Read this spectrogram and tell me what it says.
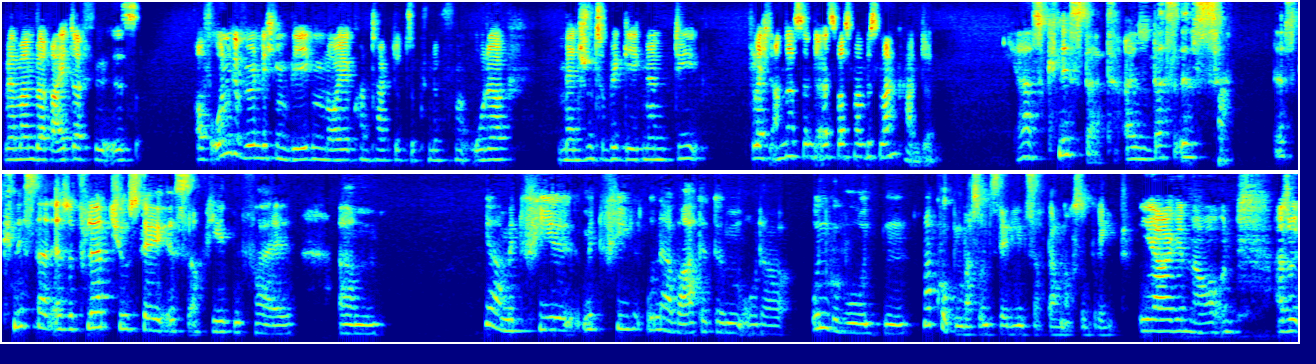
wenn man bereit dafür ist, auf ungewöhnlichen Wegen neue Kontakte zu knüpfen oder Menschen zu begegnen, die vielleicht anders sind, als was man bislang kannte. Ja, es knistert. Also das ist, das knistert. Also Flirt Tuesday ist auf jeden Fall ähm, ja, mit viel, mit viel Unerwartetem oder Ungewohnten. Mal gucken, was uns der Dienstag da noch so bringt. Ja, genau. Und also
